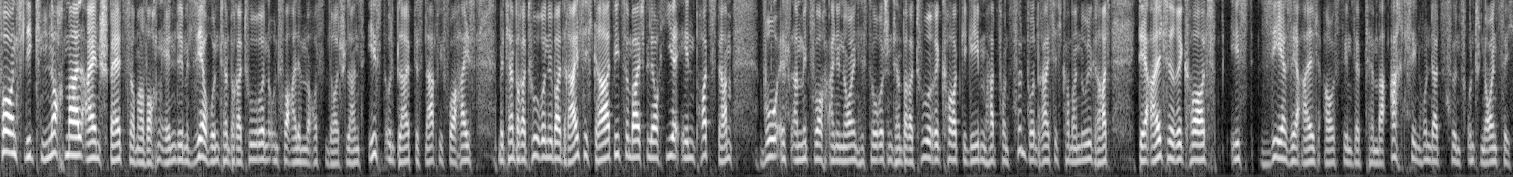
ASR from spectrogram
Vor uns liegt nochmal ein Spätsommerwochenende mit sehr hohen Temperaturen und vor allem im Osten Deutschlands ist und bleibt es nach wie vor heiß mit Temperaturen über 30 Grad, wie zum Beispiel auch hier in Potsdam, wo es am Mittwoch einen neuen historischen Temperaturrekord gegeben hat von 35,0 Grad. Der alte Rekord ist sehr, sehr alt aus dem September 1895.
